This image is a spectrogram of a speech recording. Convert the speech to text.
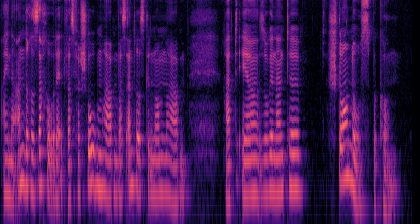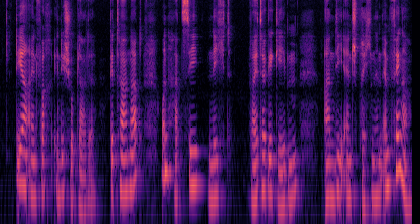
eine andere Sache oder etwas verschoben haben, was anderes genommen haben, hat er sogenannte Stornos bekommen, die er einfach in die Schublade getan hat und hat sie nicht weitergegeben an die entsprechenden Empfänger.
